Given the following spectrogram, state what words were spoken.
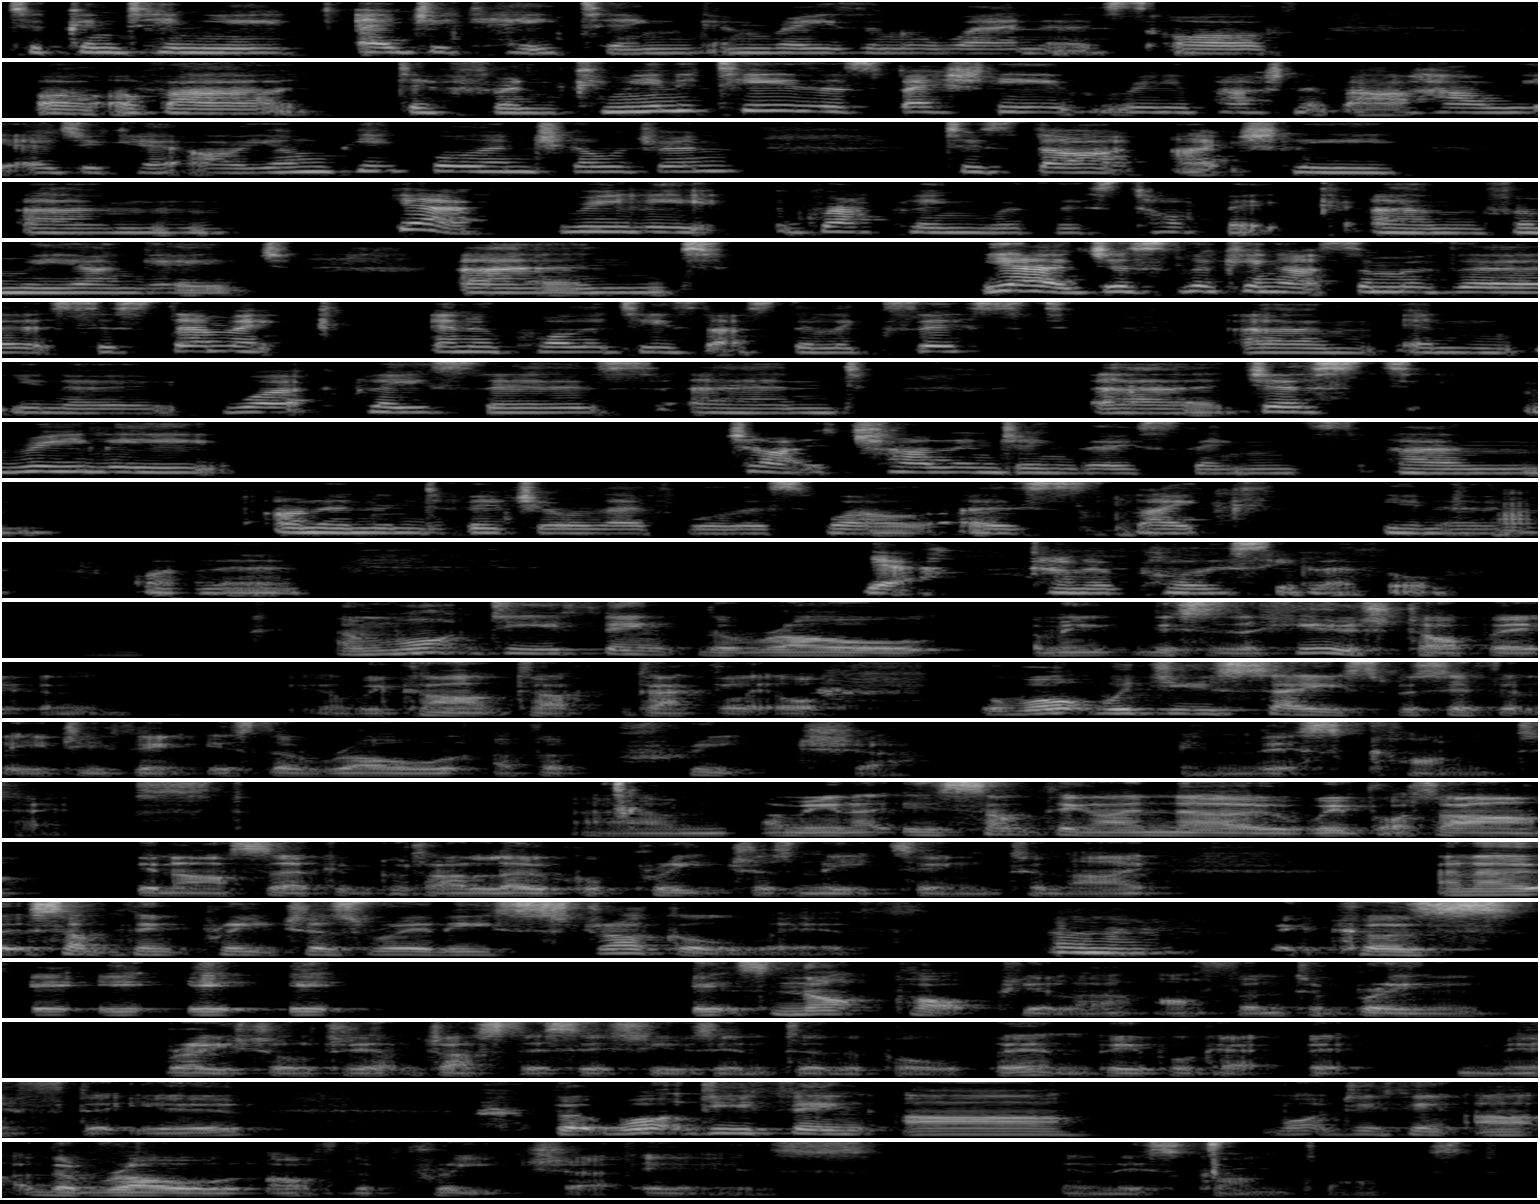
to continue educating and raising awareness of of our different communities especially really passionate about how we educate our young people and children to start actually um, yeah, really grappling with this topic um, from a young age. And yeah, just looking at some of the systemic inequalities that still exist um, in, you know, workplaces and uh, just really ch- challenging those things um, on an individual level as well as like, you know, on a, yeah, kind of policy level. And what do you think the role? I mean, this is a huge topic, and you know, we can't t- tackle it all. But what would you say specifically? Do you think is the role of a preacher in this context? Um, I mean, it's something I know. We've got our in our circuit, we've got our local preachers meeting tonight. I know it's something preachers really struggle with mm-hmm. because it, it, it, it it's not popular often to bring racial justice issues into the pulpit, and people get a bit miffed at you. But what do you think are what do you think are, the role of the preacher is in this context?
